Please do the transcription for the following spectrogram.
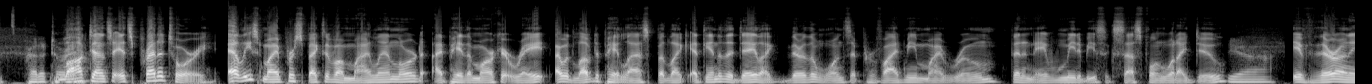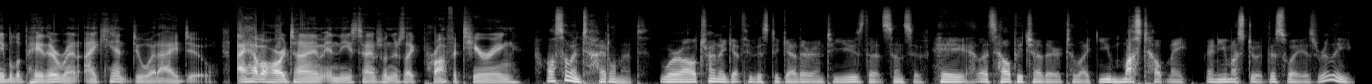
It's predatory. lockdown. So it's predatory. At least my perspective on my landlord, I pay the market rate. I would love to pay less, but like at the end of the day, like they're the ones that provide me my room that enable me to be successful in what I do. Yeah. If they're unable to pay their rent, I can't do what I do. I have a hard time in these times when there's like profiteering. Also, entitlement. We're all trying to get through this together and to use that sense of, hey, let's help each other to like, you must help me and you must do it this way is really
